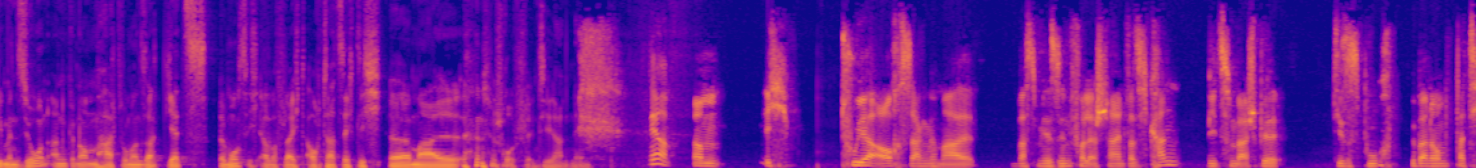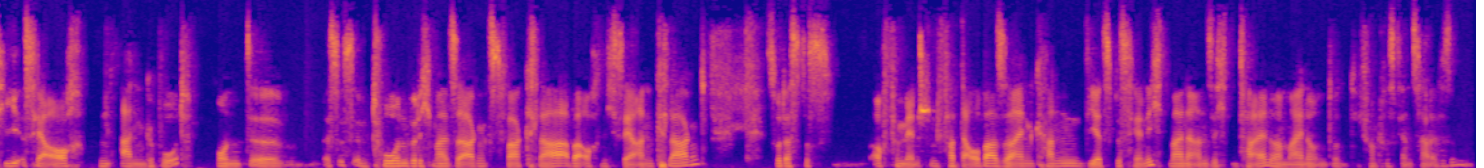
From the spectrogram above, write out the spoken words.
Dimension angenommen hat, wo man sagt, jetzt muss ich aber vielleicht auch tatsächlich äh, mal eine Schrotflinte in die Hand nehmen. Ja, ähm, ich tue ja auch, sagen wir mal, was mir sinnvoll erscheint, was ich kann, wie zum Beispiel dieses Buch über Normopathie ist ja auch ein Angebot. Und äh, es ist im Ton, würde ich mal sagen, zwar klar, aber auch nicht sehr anklagend, so dass das auch für Menschen verdaubar sein kann, die jetzt bisher nicht meine Ansichten teilen, oder meine und, und die von Christian Zalve sind.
